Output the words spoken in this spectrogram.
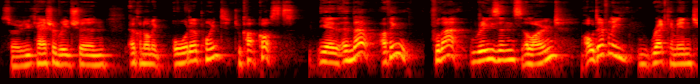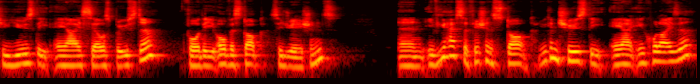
So you can actually reach an economic order point to cut costs. Yeah, and that I think for that reasons alone, I'll definitely recommend to use the AI sales booster for the overstock situations. And if you have sufficient stock, you can choose the AI equalizer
